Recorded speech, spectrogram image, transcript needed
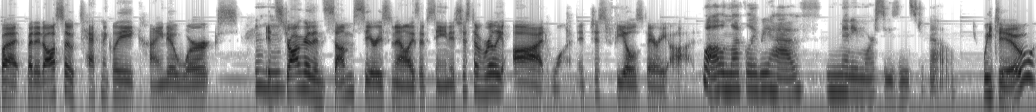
but but it also technically kind of works. don't. It's mm-hmm. stronger than some series finales I've seen. It's just a really odd one. It just feels very odd. well, and luckily we have many more seasons to go. We do.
